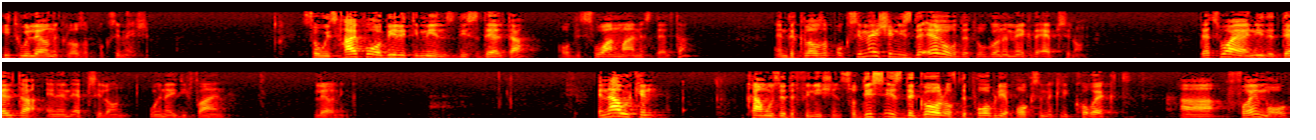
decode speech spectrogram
it will learn a close approximation. So with high probability means this delta, or this 1 minus delta, and the close approximation is the error that we're going to make the epsilon. That's why I need a delta and an epsilon when I define learning. And now we can come with the definition. So this is the goal of the probably approximately correct framework.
